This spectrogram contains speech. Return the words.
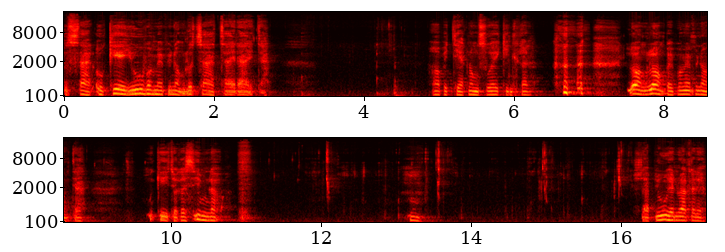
รสชาติโอเคอยู่พ่อแม่พี่น้องรสชาติใช้ได้จ้ะเอาไปแจกน้องสวยกินกัน ลองลองไปพ่อแม่พี่น้องจ้ะ เมื่อกี้จะกระซิมแล้วแซ่บยูเห็นว่ากันเลย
